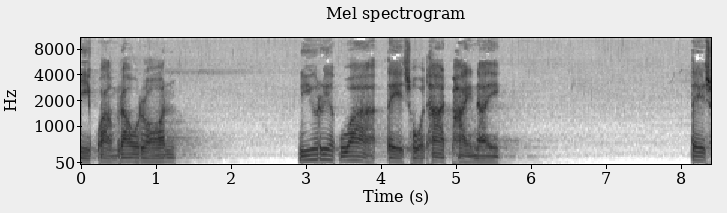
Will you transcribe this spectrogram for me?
มีความเร่าร้อน นี้เรียกว่า เตโชธาตภายใน เตโช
